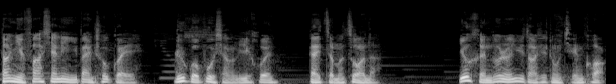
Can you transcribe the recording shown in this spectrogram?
当你发现另一半出轨，如果不想离婚，该怎么做呢？有很多人遇到这种情况，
